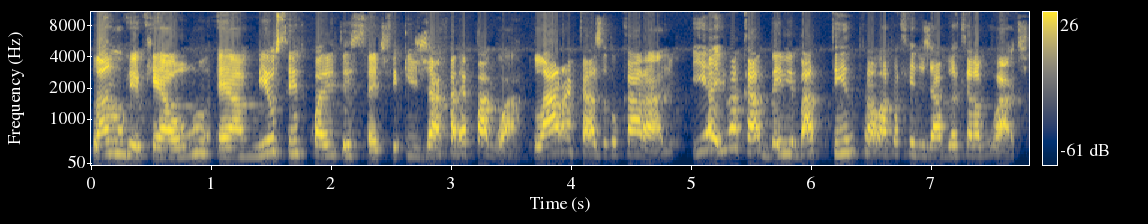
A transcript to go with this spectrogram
lá no Rio, que é a, um- é a 1147, fica em Jacarepaguá, lá na casa do caralho. E aí eu acabei me batendo pra lá, pra aquele diabo daquela boate.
